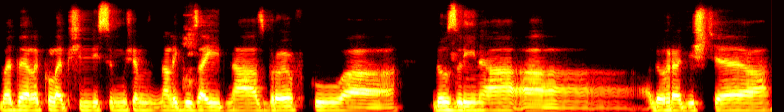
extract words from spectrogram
bude daleko lepší, když si můžeme na ligu zajít na zbrojovku a do Zlína a, do Hradiště a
